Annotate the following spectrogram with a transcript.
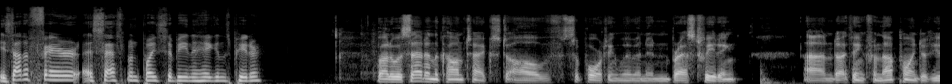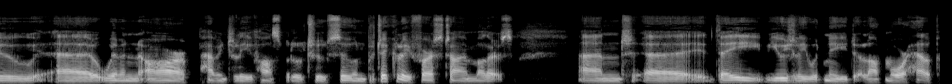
Is that a fair assessment by Sabina Higgins, Peter? Well, it was said in the context of supporting women in breastfeeding and I think from that point of view, uh, women are having to leave hospital too soon, particularly first time mothers. And uh, they usually would need a lot more help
